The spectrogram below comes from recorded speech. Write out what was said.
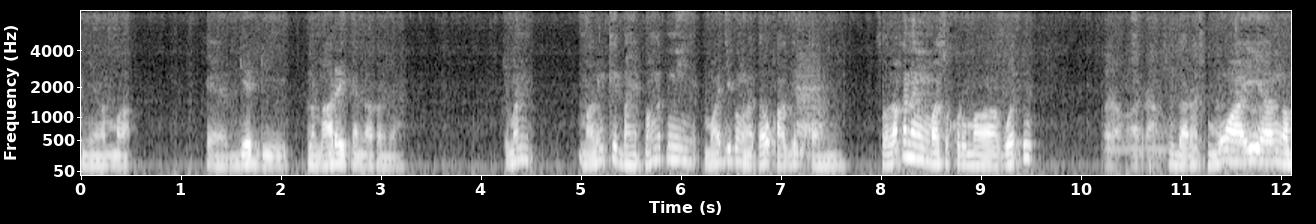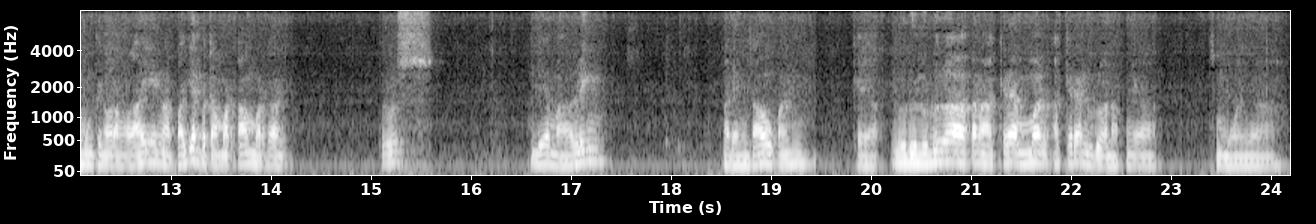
Punya emak kayak dia di lemari kan naruhnya. Cuman maling kayak banyak banget nih. Mau aja gue nggak tahu kaget kan. Soalnya kan yang masuk ke rumah gue tuh orang-orang. saudara semua iya nggak mungkin orang lain. Apa aja sampai kamar-kamar kan. Terus dia maling. Nggak ada yang tahu kan. Kayak nuduh-nuduh lah kan. Akhirnya emak akhirnya nuduh anaknya. Semuanya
